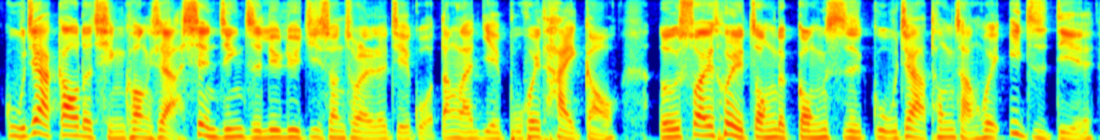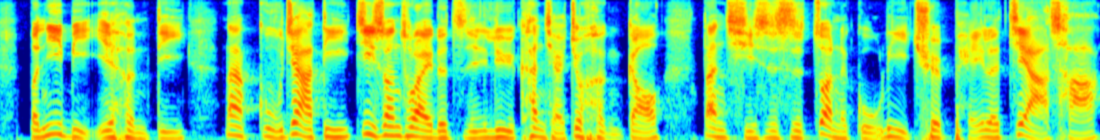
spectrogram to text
股价高的情况下，现金值利率计算出来的结果当然也不会太高。而衰退中的公司，股价通常会一直跌，本益比也很低。那股价低，计算出来的值利率看起来就很高，但其实是赚了股利却赔了价差。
